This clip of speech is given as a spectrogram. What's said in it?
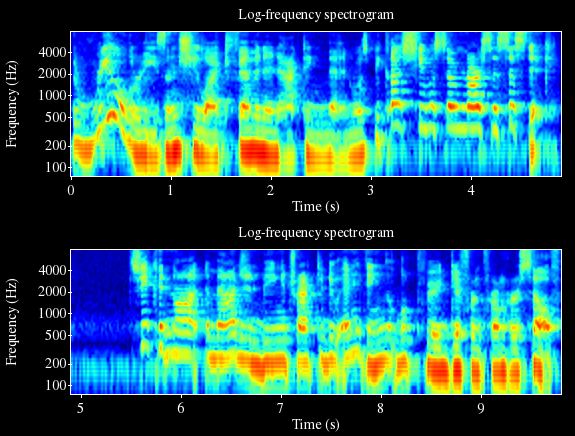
The real reason she liked feminine acting men was because she was so narcissistic. She could not imagine being attracted to anything that looked very different from herself.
